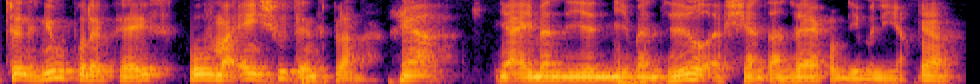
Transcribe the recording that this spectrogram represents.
20 nieuwe producten heeft, hoeven we maar één shoot in te plannen. Ja, ja je, bent, je, je bent heel efficiënt aan het werken op die manier. Ja.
